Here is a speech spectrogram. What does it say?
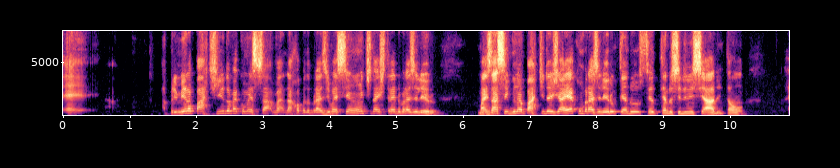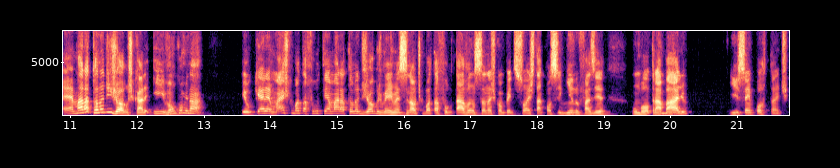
é, a primeira partida vai começar vai, da Copa do Brasil vai ser antes da estreia do brasileiro. Mas a segunda partida já é com o brasileiro tendo, tendo sido iniciado. Então, é maratona de jogos, cara. E vamos combinar. Eu quero é mais que o Botafogo tenha maratona de jogos mesmo. É sinal de que o Botafogo está avançando nas competições, está conseguindo fazer um bom trabalho. E isso é importante.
